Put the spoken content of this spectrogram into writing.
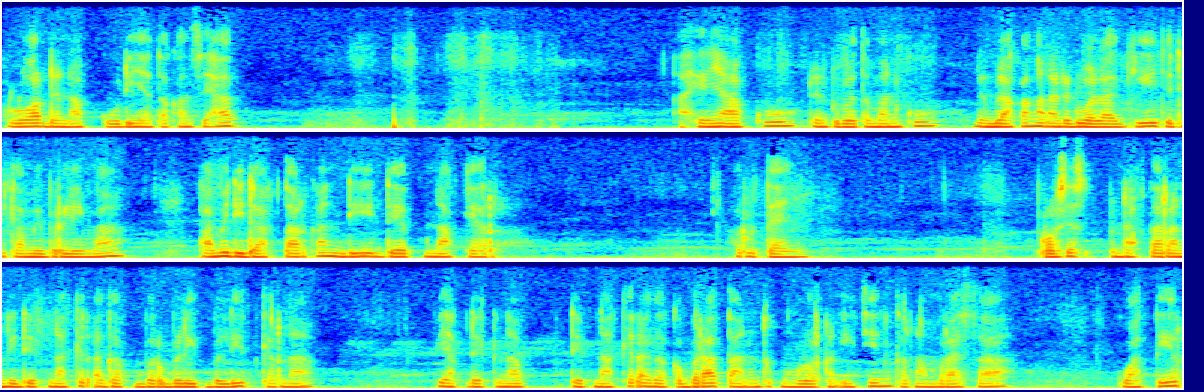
keluar dan aku dinyatakan sehat akhirnya aku dan kedua temanku dan belakangan ada dua lagi jadi kami berlima kami didaftarkan di Depnaker Ruteng. Proses pendaftaran di Devnaker agak berbelit-belit karena pihak Devnaker agak keberatan untuk mengeluarkan izin karena merasa khawatir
